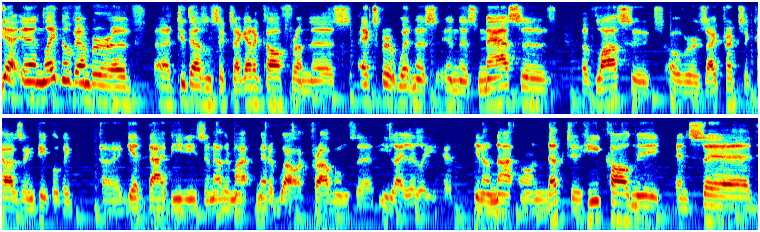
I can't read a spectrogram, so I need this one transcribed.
Yeah, in late November of uh, 2006, I got a call from this expert witness in this massive of lawsuits over Zyprexa causing people to uh, get diabetes and other metabolic problems that Eli Lilly had, you know, not owned up to. He called me and said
